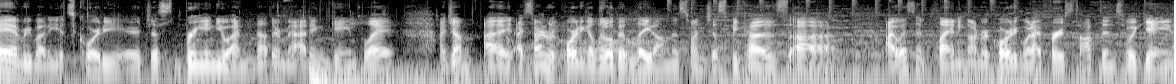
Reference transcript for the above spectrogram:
Hey everybody, it's Cordy here, just bringing you another Madden gameplay. I jumped, I, I started recording a little bit late on this one just because uh, I wasn't planning on recording when I first hopped into a game,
